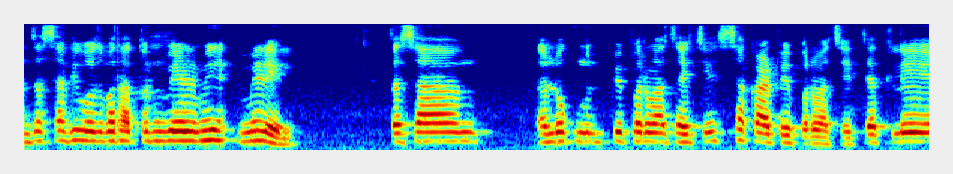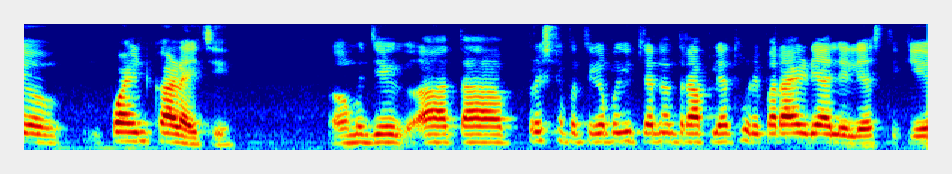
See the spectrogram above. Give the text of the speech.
जसा दिवसभरातून वेळ मि- मिळेल तसा लोकमत पेपर वाचायचे सकाळ पेपर वाचायचे त्यातले पॉइंट काढायचे म्हणजे आता प्रश्नपत्रिका बघितल्यानंतर आपल्याला थोडीफार आयडिया आलेली असते की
